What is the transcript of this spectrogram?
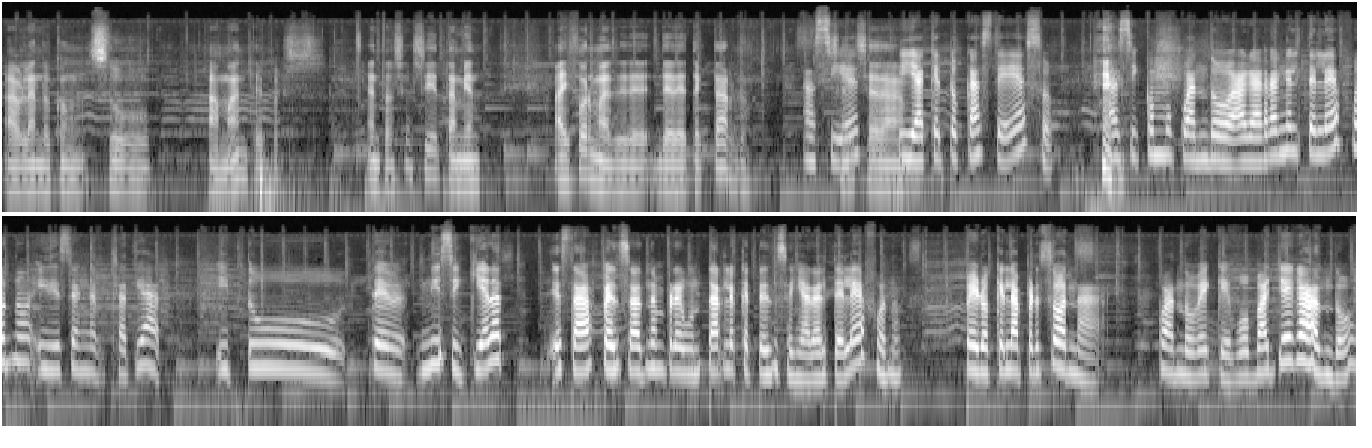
hablando con su amante, pues. Entonces sí, también hay formas de, detectarlo. Así es. Y ya que tocaste eso, así como cuando agarran el teléfono y dicen chatear, y tú te, ni siquiera estabas pensando en preguntarle que te enseñara el teléfono, pero que la persona cuando ve que vos vas llegando,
